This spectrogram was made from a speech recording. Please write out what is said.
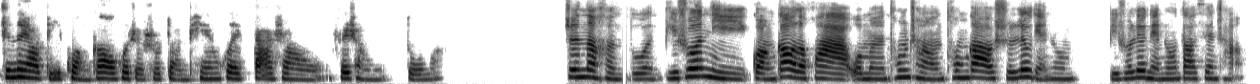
真的要比广告或者说短片会大上非常多吗？真的很多。比如说你广告的话，我们通常通告是六点钟，比如说六点钟到现场，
